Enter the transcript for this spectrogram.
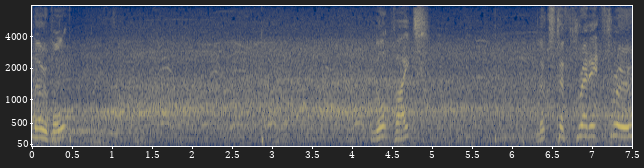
Noble. Nordtveit looks to thread it through.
